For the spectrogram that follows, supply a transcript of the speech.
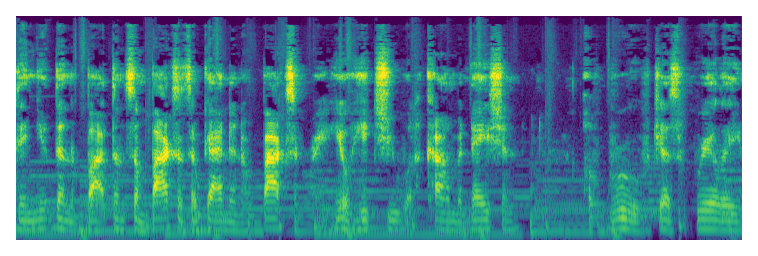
than you than the than some boxers have gotten in a boxing ring. He'll hit you with a combination of groove, just really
